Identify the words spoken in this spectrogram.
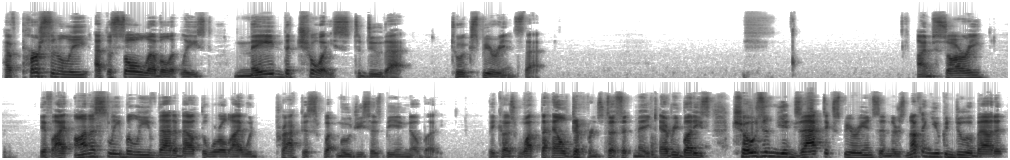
have personally, at the soul level at least, made the choice to do that, to experience that. I'm sorry. If I honestly believed that about the world, I would practice what Mooji says being nobody because what the hell difference does it make? Everybody's chosen the exact experience and there's nothing you can do about it.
